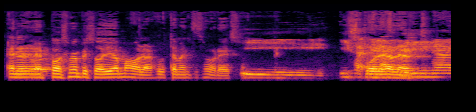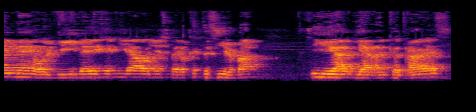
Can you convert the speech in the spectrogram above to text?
En el, todo. próximo episodio vamos a hablar justamente sobre eso. y, y saqué Spoiler la alert. aspirina y me devolví y le dije, mira, oye, espero que te sirva. Y, y arranqué otra vez.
